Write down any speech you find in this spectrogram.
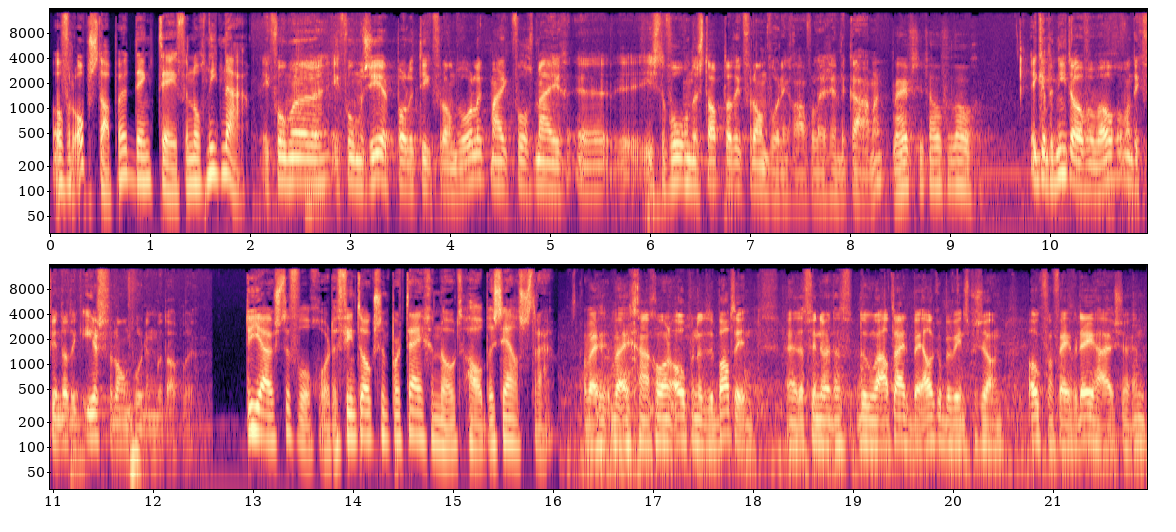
Over opstappen denkt Teven nog niet na. Ik voel me, ik voel me zeer politiek verantwoordelijk... maar ik, volgens mij uh, is de volgende stap dat ik verantwoording ga afleggen in de Kamer. Maar heeft u het overwogen? Ik heb het niet overwogen, want ik vind dat ik eerst verantwoording moet afleggen. De juiste volgorde vindt ook zijn partijgenoot Halbe Zijlstra. Wij, wij gaan gewoon open het debat in. Uh, dat, vinden we, dat doen we altijd bij elke bewindspersoon, ook van VVD-huizen. En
